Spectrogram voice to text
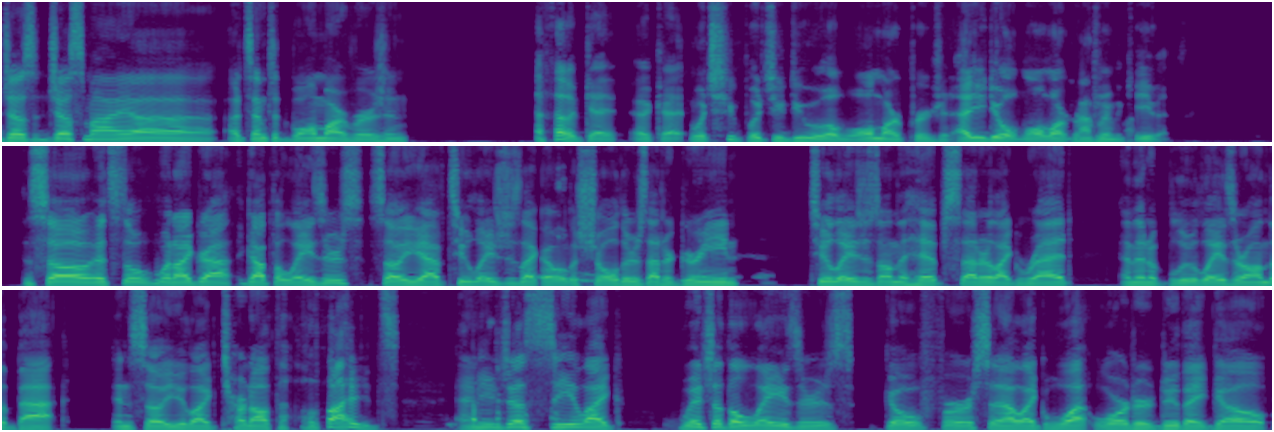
just just my uh attempted Walmart version. Okay, okay. What you what you do a Walmart version? How do you do a Walmart version of vest? So it's the when I gra- got the lasers. So you have two lasers like on the shoulders that are green, two lasers on the hips that are like red, and then a blue laser on the back. And so you like turn off the lights, and you just see like which of the lasers go first and at like what order do they go.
